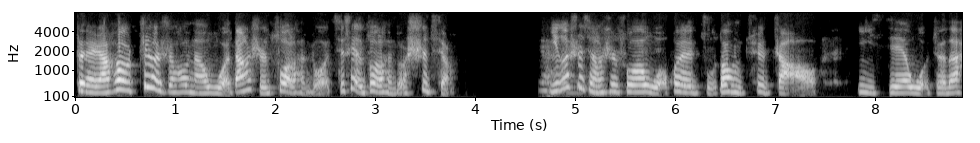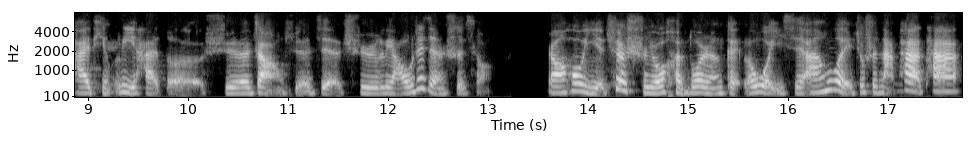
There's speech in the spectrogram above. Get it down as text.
对，然后这个时候呢，我当时做了很多，其实也做了很多事情。一个事情是说，我会主动去找。一些我觉得还挺厉害的学长学姐去聊这件事情，然后也确实有很多人给了我一些安慰，就是哪怕他，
